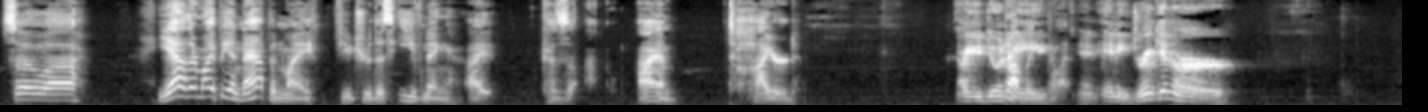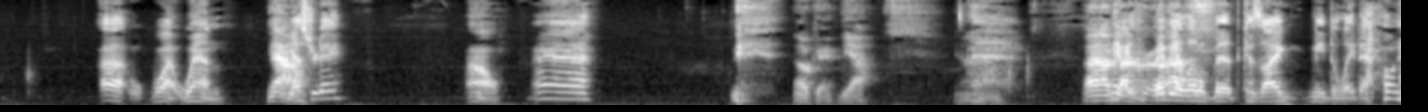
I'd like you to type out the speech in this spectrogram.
So, uh, yeah, there might be a nap in my future this evening. I, cause I am tired. Are you doing Probably any not. any drinking or Uh, what, when? now? Yesterday? Oh, eh, Okay, yeah. Yeah. Maybe, got, maybe a little bit, cause I need to lay down.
